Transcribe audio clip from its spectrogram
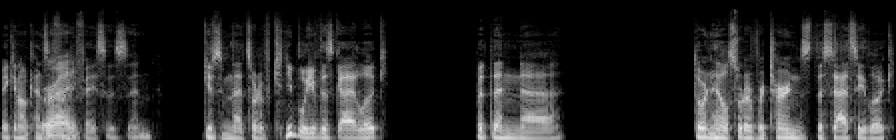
making all kinds of funny faces and gives him that sort of can you believe this guy look? But then uh Thornhill sort of returns the sassy look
